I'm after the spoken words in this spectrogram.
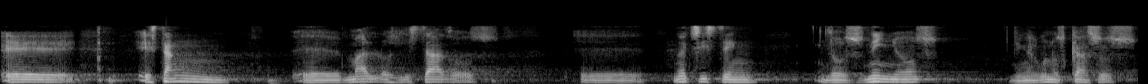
eh, están eh, mal los listados, eh, no existen los niños, en algunos casos,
